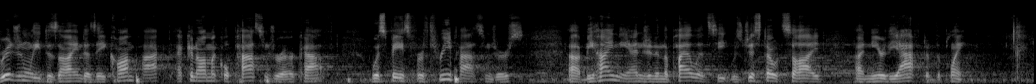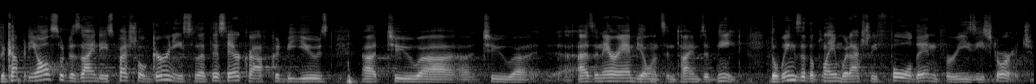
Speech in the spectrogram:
originally designed as a compact, economical passenger aircraft with space for three passengers uh, behind the engine, and the pilot's seat was just outside uh, near the aft of the plane. The company also designed a special gurney so that this aircraft could be used uh, to, uh, to, uh, as an air ambulance in times of need. The wings of the plane would actually fold in for easy storage.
